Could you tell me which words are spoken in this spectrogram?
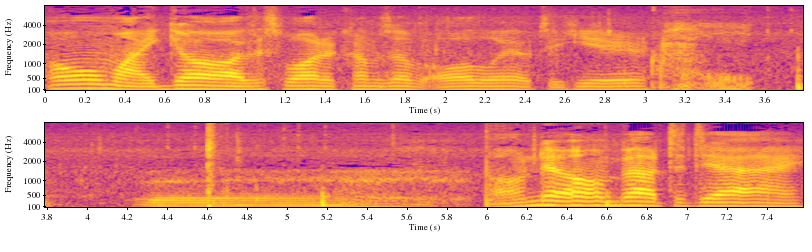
Oh my god, this water comes up all the way up to here. Oh no, I'm about to die.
